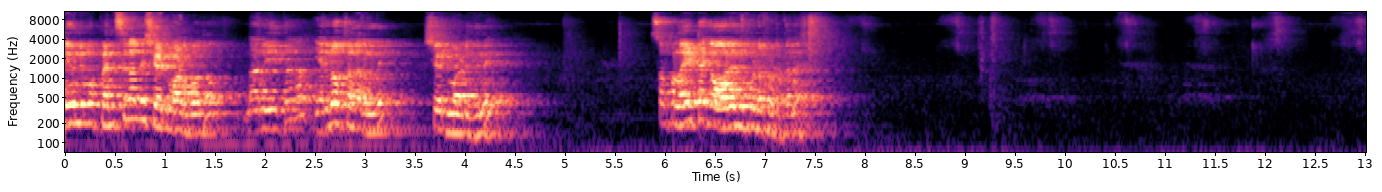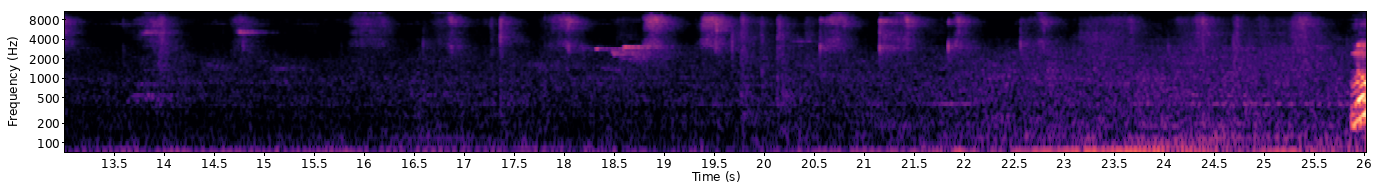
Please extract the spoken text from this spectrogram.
ನೀವು ನಿಮ್ಮ ಪೆನ್ಸಿಲಲ್ಲಿ ಶೇಡ್ ಮಾಡ್ಬೋದು. ನಾನು ಈ ಥರ ಯೆಲ್ಲೋ ಕಲರಲ್ಲಿ ಶೇಡ್ ಮಾಡಿದ್ದೀನಿ. ಸ್ವಲ್ಪ ಲೈಟಾಗಿ ಆರೆಂಜ್ ಕೂಡ ಕೊಡ್ತೇನೆ. ಇನ್ನು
